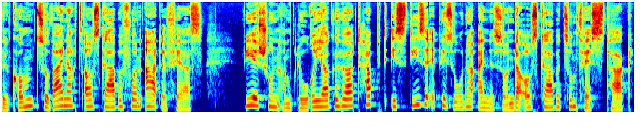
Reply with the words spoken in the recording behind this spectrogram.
willkommen zur Weihnachtsausgabe von Art Affairs. Wie ihr schon am Gloria gehört habt, ist diese Episode eine Sonderausgabe zum Festtag.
